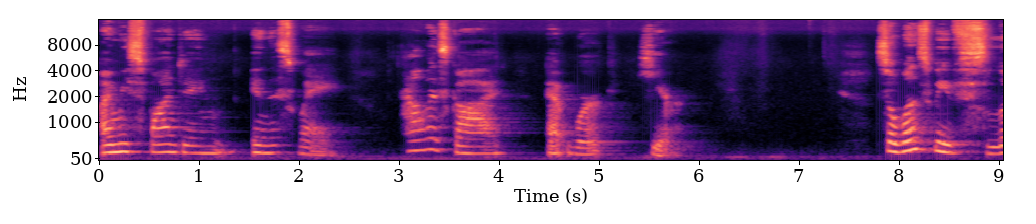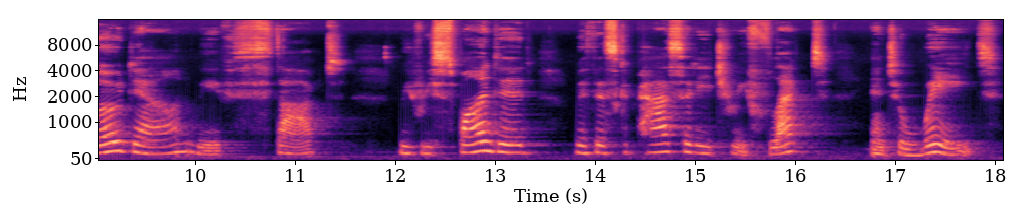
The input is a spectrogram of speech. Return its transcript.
I'm responding in this way. How is God at work here? So once we've slowed down, we've stopped, we've responded with this capacity to reflect and to wait,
